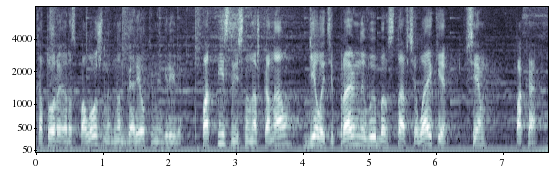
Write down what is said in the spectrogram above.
которые расположены над горелками гриля. Подписывайтесь на наш канал, делайте правильный выбор, ставьте лайки. Всем пока!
